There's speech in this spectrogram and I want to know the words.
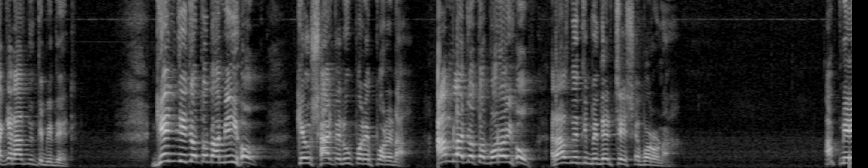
থাকে রাজনীতিবিদের। গেঞ্জি যত দামি হোক, কেউ শার্টের উপরে পড়ে না। আমলা যত বড়ই হোক, রাজনীতিবিদের চেয়ে সে বড় না। আপনি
